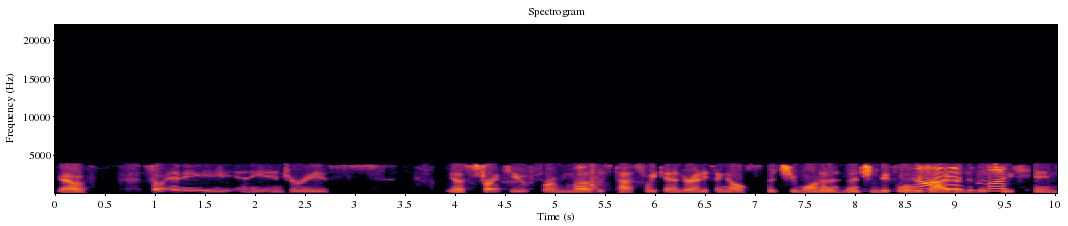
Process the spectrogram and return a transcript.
you know, so any any injuries you know, strike you from uh, this past weekend, or anything else that you want to mention before we dive into this week's games?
